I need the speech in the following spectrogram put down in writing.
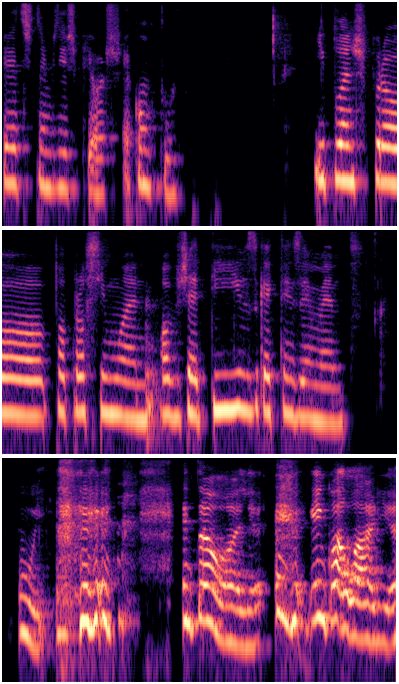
vezes temos dias piores. É como tudo. E planos para o, para o próximo ano? Objetivos? O que é que tens em mente? Ui. então, olha, em qual área?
